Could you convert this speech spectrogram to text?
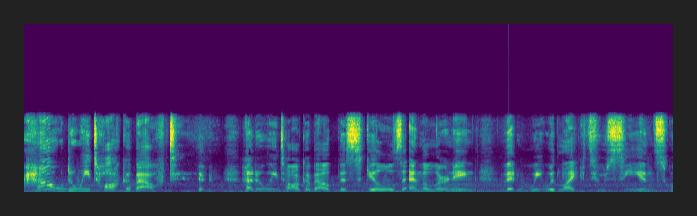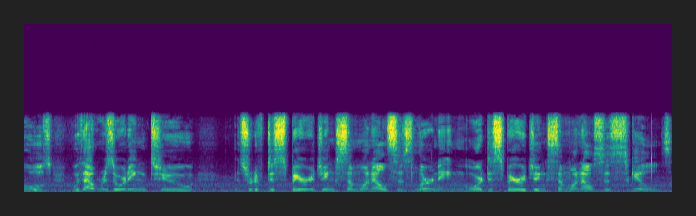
how do we talk about how do we talk about the skills and the learning that we would like to see in schools without resorting to sort of disparaging someone else's learning or disparaging someone else's skills?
